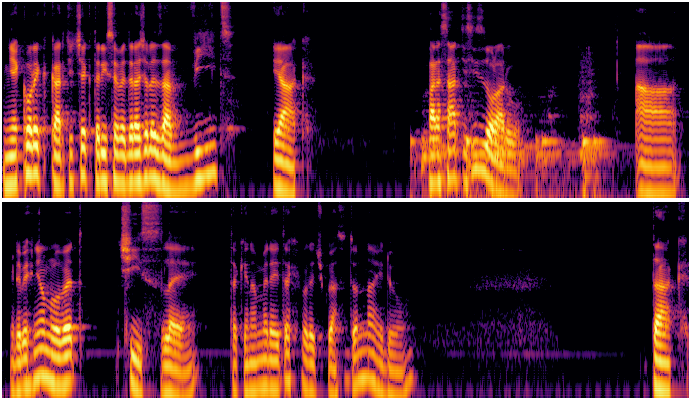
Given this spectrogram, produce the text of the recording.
několik kartiček, které se vydražily za víc jak 50 tisíc dolarů. A kdybych měl mluvit čísly, tak jenom mi dejte chviličku, já si to najdu. Tak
